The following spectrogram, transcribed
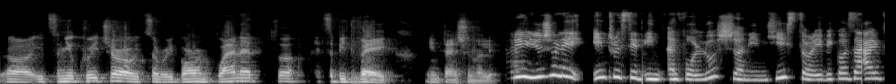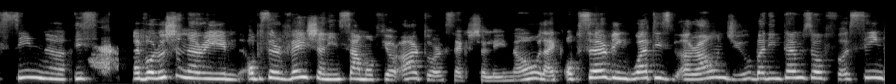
uh, it's a new creature or it's a reborn planet. Uh, it's a bit vague intentionally. Are you usually interested in evolution in history? Because I've seen uh, this evolutionary observation in some of your artworks, actually, you know, like observing what is around you, but in terms of uh, seeing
